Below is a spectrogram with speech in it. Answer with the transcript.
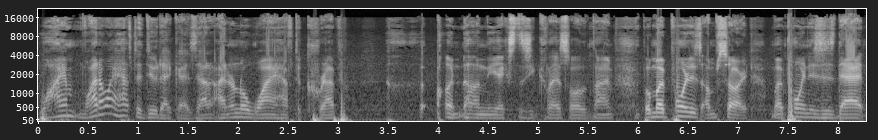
why am why do I have to do that, guys? I, don't know why I have to crap on, on the ecstasy class all the time. But my point is, I'm sorry. My point is, is that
